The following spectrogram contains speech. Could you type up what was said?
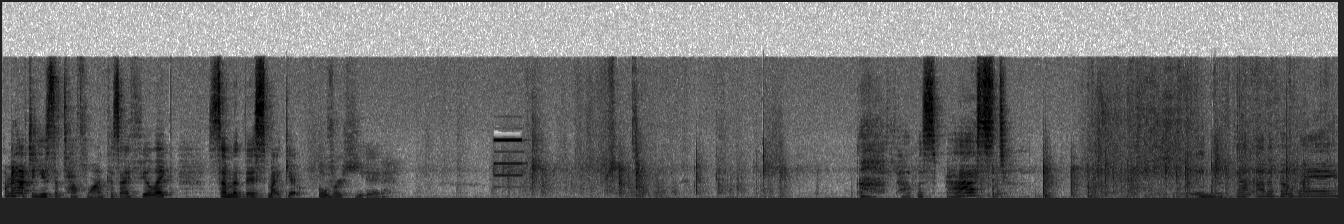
I'm gonna have to use the Teflon because I feel like some of this might get overheated. Uh, that was fast. Let me move that out of the way.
